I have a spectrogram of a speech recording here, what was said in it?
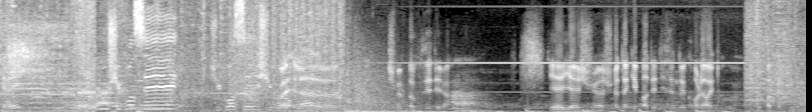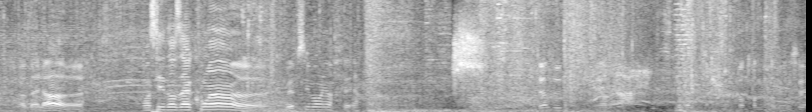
Tiré. Ouh, je suis coincé Je suis coincé, je suis mort. Ouais là euh, je peux pas vous aider là. Il y a- je, suis, je suis attaqué par des dizaines de crawlers et tout. Je peux pas faire. Ah bah là, euh, coincé dans un coin, euh, je peux absolument rien faire. Putain de merde. Je suis pas en train de me faire défoncer.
